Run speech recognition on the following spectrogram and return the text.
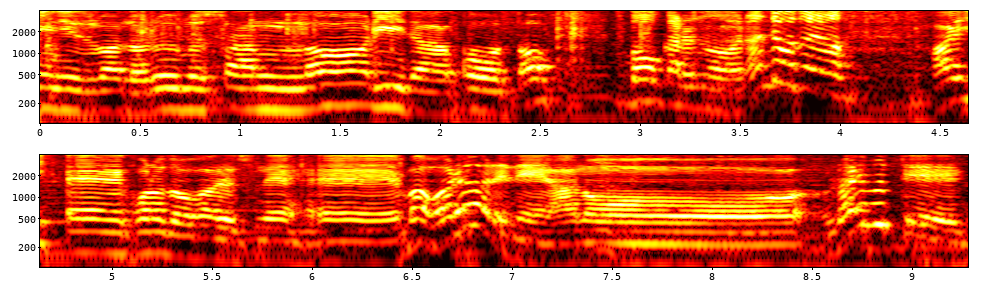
インディーズバンドルームさんのリーダーコート。ボーカルのランでございます。はい、えーこの動画はですね、えーまあ我々ねあのーライブって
